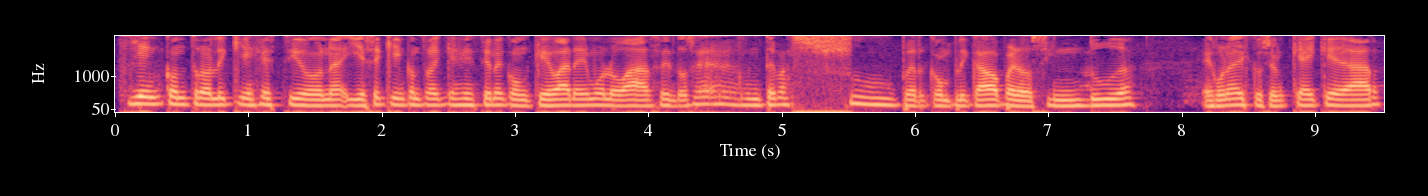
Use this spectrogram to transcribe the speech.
quién controla y quién gestiona, y ese quién controla y quién gestiona, con qué baremo lo hace. Entonces es un tema súper complicado, pero sin duda es una discusión que hay que dar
